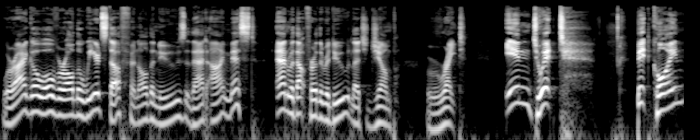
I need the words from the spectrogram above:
where I go over all the weird stuff and all the news that I missed. And without further ado, let's jump right into it. Bitcoin,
